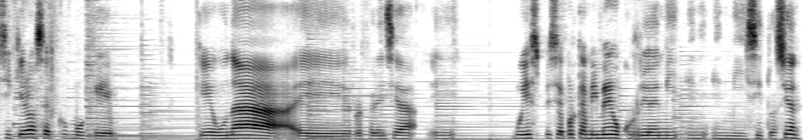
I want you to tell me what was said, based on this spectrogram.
si quiero hacer como que, que una eh, referencia eh, muy especial porque a mí me ocurrió en mi, en mi situación,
